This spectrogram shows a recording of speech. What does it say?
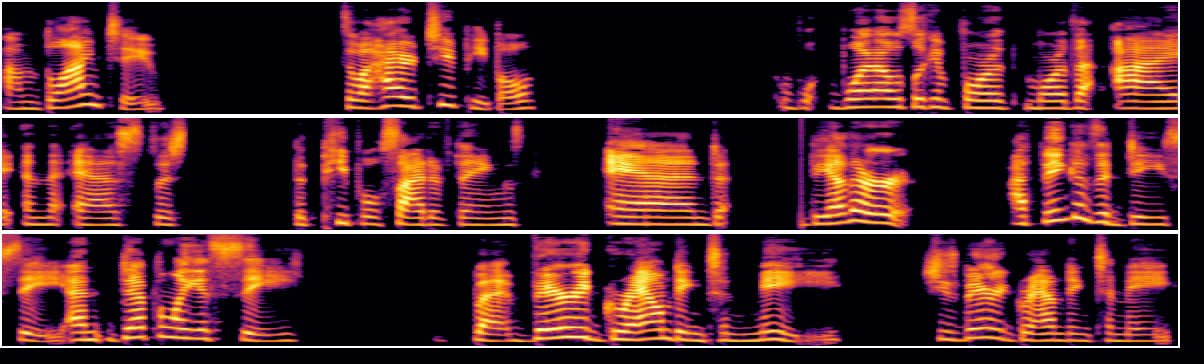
I'm blind to. So I hired two people. One I was looking for more the I and the S, the, the people side of things. And the other, I think, is a DC and definitely a C, but very grounding to me. She's very grounding to me.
